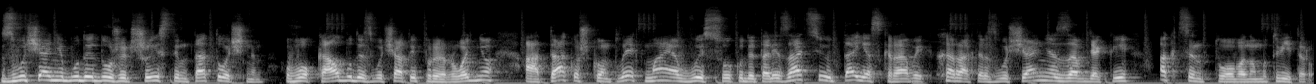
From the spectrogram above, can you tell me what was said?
Звучання буде дуже чистим та точним. Вокал буде звучати природньо, а також комплект має високу деталізацію та яскравий характер звучання завдяки акцентованому твіттеру.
